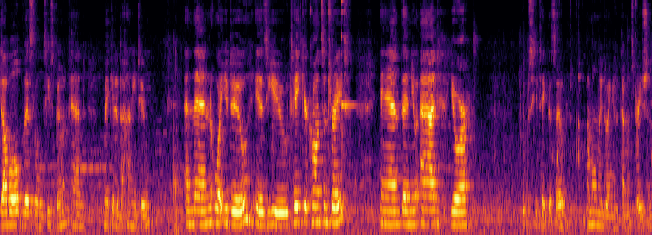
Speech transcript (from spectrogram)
double this little teaspoon and make it into honey too. And then what you do is you take your concentrate and then you add your, oops, you take this out. I'm only doing it a demonstration.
